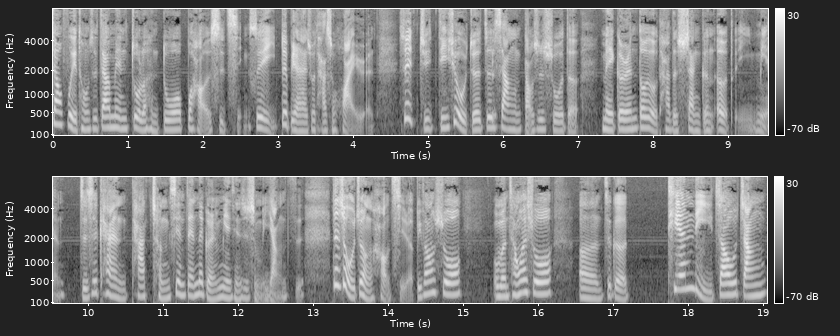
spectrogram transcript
教父也同时在外面做了很多不好的事情，所以对别人来说他是坏人。所以的确，我觉得就像导师说的，每个人都有他的善跟恶的一面，只是看他呈现在那个人面前是什么样子。但是我就很好奇了，比方说，我们常会说，呃，这个天理昭彰，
